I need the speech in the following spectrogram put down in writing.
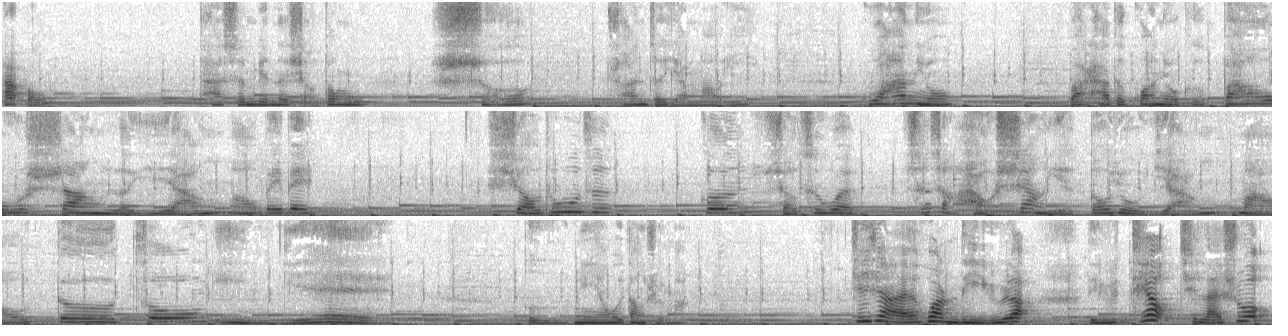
啊哦，他身边的小动物，蛇穿着羊毛衣，蜗牛。把他的蜗牛壳包上了羊毛被被，小兔子跟小刺猬身上好像也都有羊毛的踪影耶。呃，绵羊会当选吗？接下来换鲤鱼了，鲤鱼跳起来说：“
